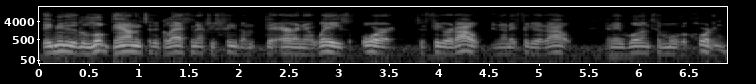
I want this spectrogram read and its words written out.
They needed to look down into the glass and actually see them the error in their ways, or to figure it out, and then they figured it out, and they're willing to move accordingly.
